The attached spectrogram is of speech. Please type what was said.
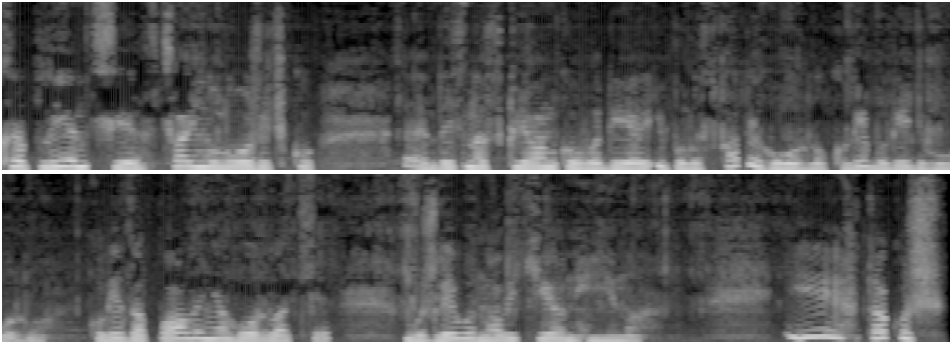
краплин чи чайну ложечку е, десь на склянку води і полоскати горло, коли болить горло, коли запалення горла чи, можливо, навіть і ангіна. І також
